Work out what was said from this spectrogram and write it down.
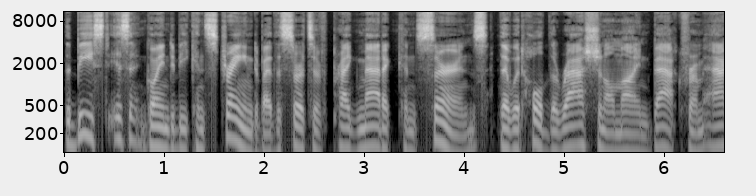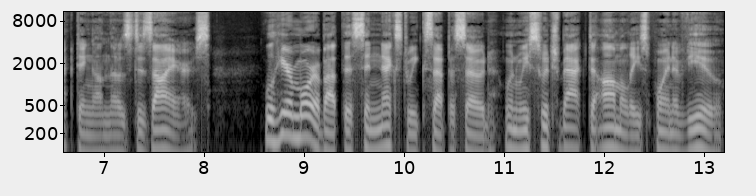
the beast isn't going to be constrained by the sorts of pragmatic concerns that would hold the rational mind back from acting on those desires. We'll hear more about this in next week's episode when we switch back to Amelie's point of view.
